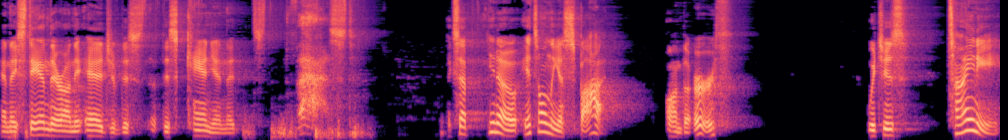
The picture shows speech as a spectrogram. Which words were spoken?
and they stand there on the edge of this, of this canyon that's vast. Except you know, it's only a spot on the earth, which is tiny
